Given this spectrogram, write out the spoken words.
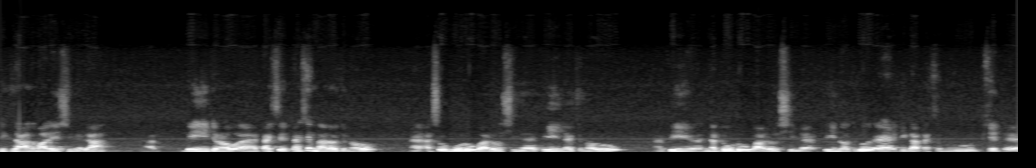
ဒီကစားသမားတွေရှိမယ်ဗျာပြီးရင်ကျွန်တော်တို့အဲတိုက်စစ်တိုက်စစ်မှာတော့ကျွန်တော်တို့အဆိုဘိုတို့ဘာလို့ရှိမယ်ပြီးရင်လည်းကျွန်တော်တို့ပြီးရင်နတိုတို့ဘာတို့ရှိမယ်ပြီးရင်တော့သူတို့ရဲ့အဓိကတိုက်စစ်မှုဖြစ်တဲ့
